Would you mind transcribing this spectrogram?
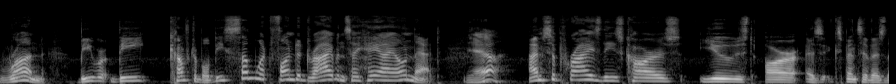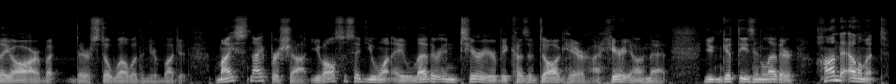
run be be comfortable be somewhat fun to drive and say hey i own that. Yeah. I'm surprised these cars used are as expensive as they are, but they're still well within your budget. My sniper shot, you've also said you want a leather interior because of dog hair. I hear you on that. You can get these in leather. Honda Element.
